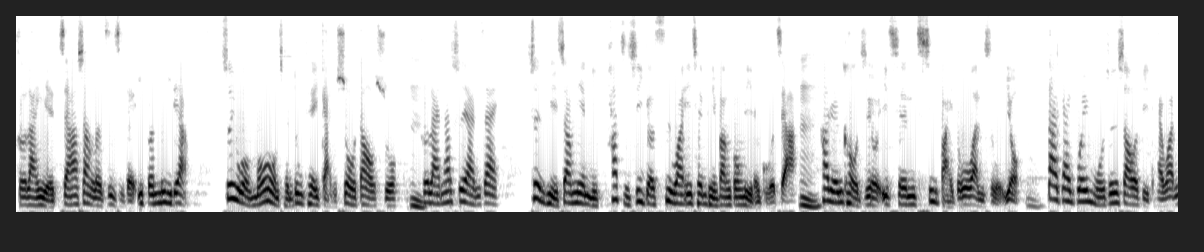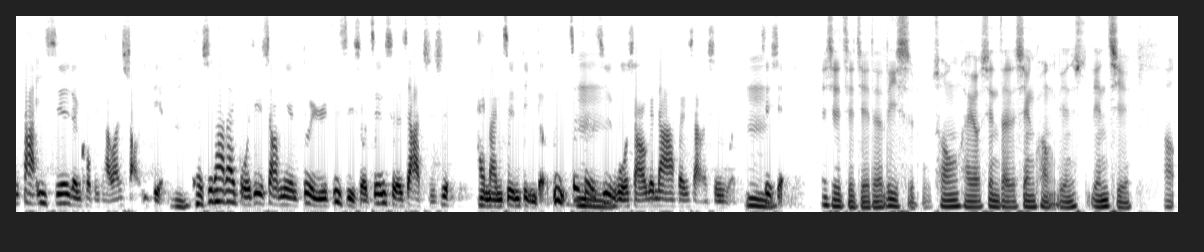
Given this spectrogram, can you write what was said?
荷兰也加上了自己的一分力量，所以我某种程度可以感受到说，荷兰它虽然在。政体上面，你它只是一个四万一千平方公里的国家，嗯，它人口只有一千七百多万左右，大概规模就是稍微比台湾大一些，人口比台湾少一点，嗯，可是它在国际上面对于自己所坚持的价值是还蛮坚定的，嗯，这个是我想要跟大家分享的新闻，嗯，谢谢，谢谢姐姐的历史补充，还有现在的现况连连接，好，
